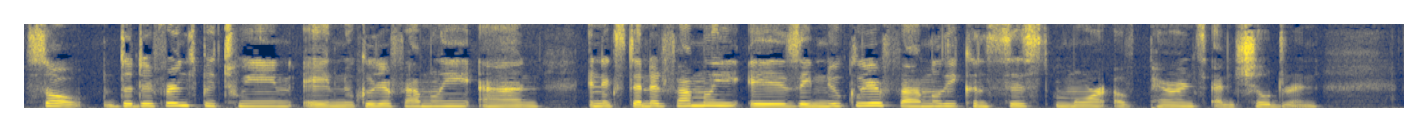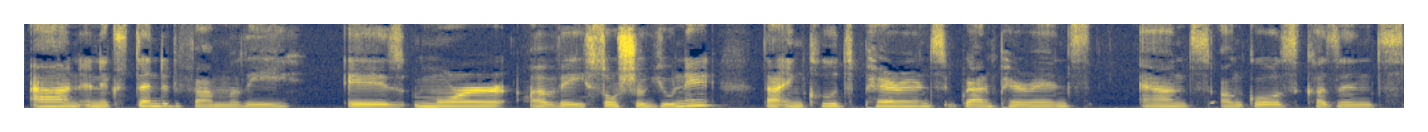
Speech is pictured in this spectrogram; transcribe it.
So, the difference between a nuclear family and an extended family is a nuclear family consists more of parents and children, and an extended family is more of a social unit that includes parents, grandparents, aunts, uncles, cousins,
